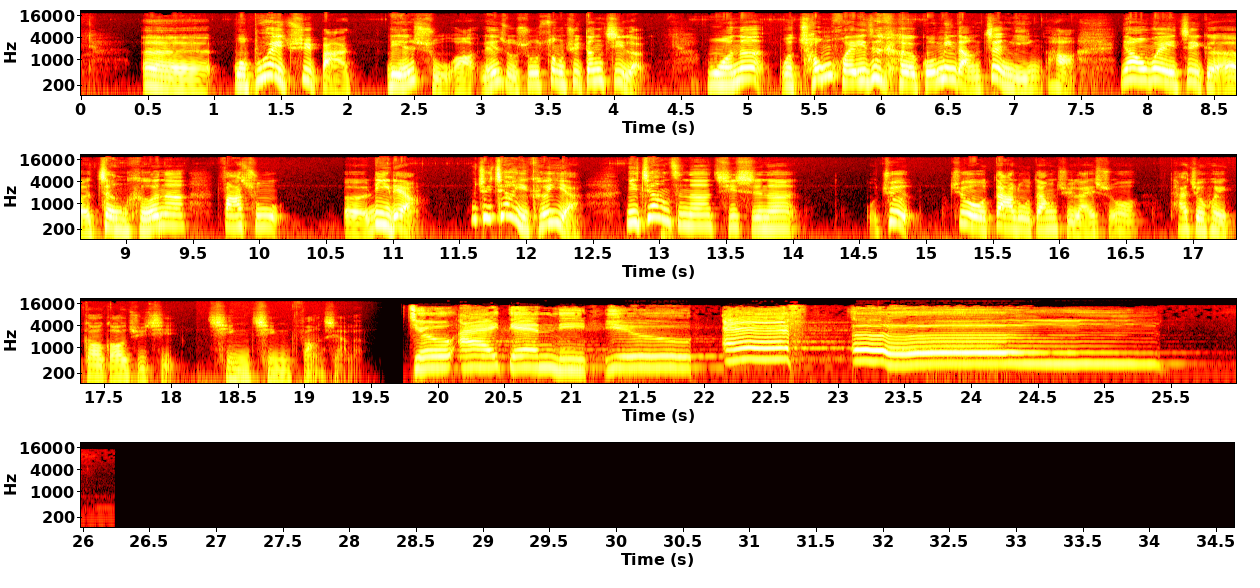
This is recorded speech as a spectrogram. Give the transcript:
呃，我不会去把联署啊联署书送去登记了，我呢，我重回这个国民党阵营哈，要为这个呃整合呢发出。呃，力量，我觉得这样也可以啊。你这样子呢，其实呢，就就大陆当局来说，他就会高高举起，轻轻放下了。就爱点你 UFO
